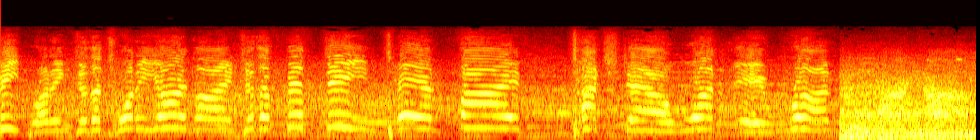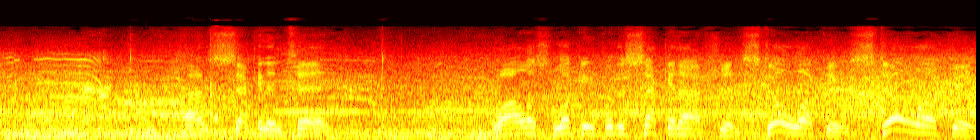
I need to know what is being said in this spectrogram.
feet, running to the 20 yard line, to the 15, 10, 5. Touchdown! What a run! On second and 10. Wallace looking for the second option. Still looking. Still looking.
